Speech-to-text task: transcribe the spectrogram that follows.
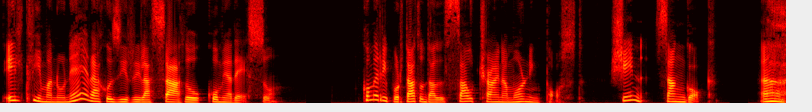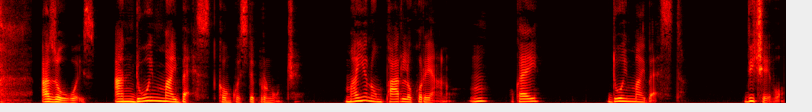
E il clima non era così rilassato come adesso. Come riportato dal South China Morning Post, Shin Sang-ok. Ah, as always, I'm doing my best con queste pronunce. Ma io non parlo coreano, mm? ok? Doing my best. Dicevo,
